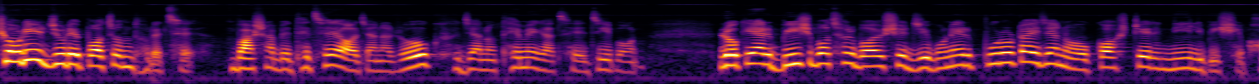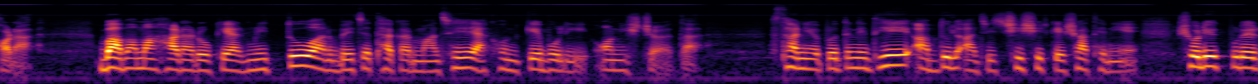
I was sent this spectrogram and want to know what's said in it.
শরীর জুড়ে পচন ধরেছে। বাসা বেঁধেছে, অজানা রোগ যেন থেমে গেছে জীবন। রোকেয়ার ২০ বছর বয়সের জীবনের পুরোটাই যেন কষ্টের নীল বিষে ভরা। বাবা মা হারা রোকেয়ার মৃত্যু আর বেঁচে থাকার মাঝে এখন কেবলই অনিশ্চয়তা। স্থানীয় প্রতিনিধি আব্দুল আজিজ শিশিরকে সাথে নিয়ে শরীয়তপুরের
